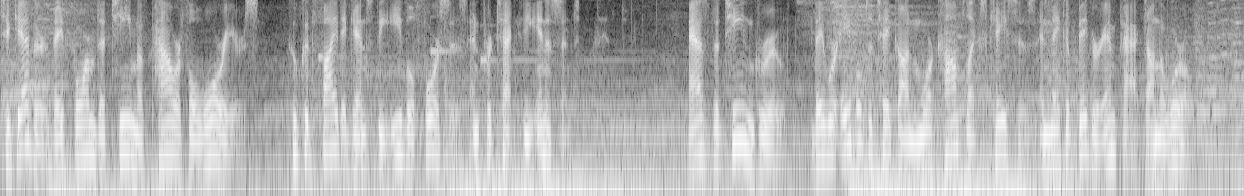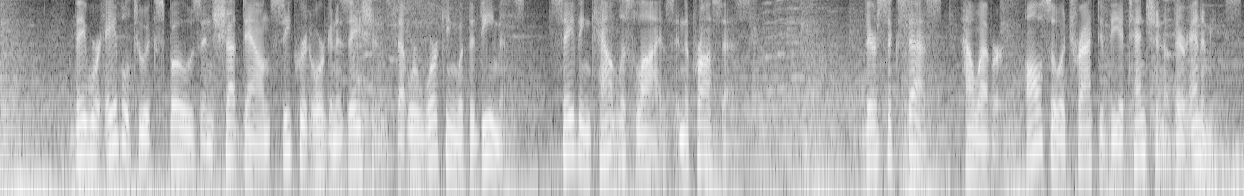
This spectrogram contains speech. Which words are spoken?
Together they formed a team of powerful warriors, who could fight against the evil forces and protect the innocent. As the team grew, they were able to take on more complex cases and make a bigger impact on the world. They were able to expose and shut down secret organizations that were working with the demons, saving countless lives in the process. Their success, however, also attracted the attention of their enemies.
